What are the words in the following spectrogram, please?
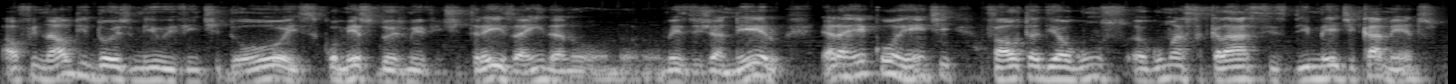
ao final de 2022, começo de 2023, ainda no, no, mês de janeiro, era recorrente falta de alguns, algumas classes de medicamentos,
